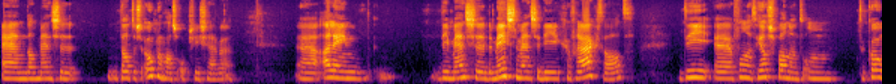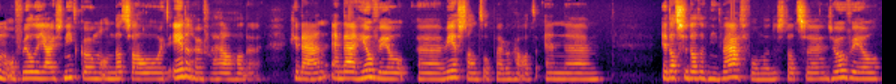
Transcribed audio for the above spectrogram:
En dat mensen dat dus ook nog als opties hebben. Eh, alleen die mensen, de meeste mensen die ik gevraagd had, die vonden het heel spannend om te komen of wilden juist niet komen omdat ze al ooit eerder hun verhaal hadden gedaan en daar heel veel weerstand op hebben gehad. En ehm, ja, dat ze dat het niet waard vonden. Dus dat ze zoveel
